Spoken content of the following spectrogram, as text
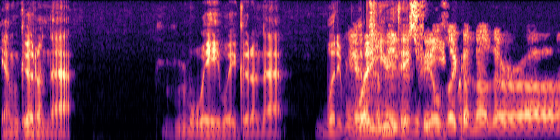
Yeah, I'm good on that. Way way good on that. What Yeah, what do you me, think? this feels You like another. Uh,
